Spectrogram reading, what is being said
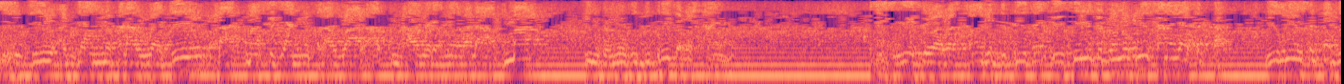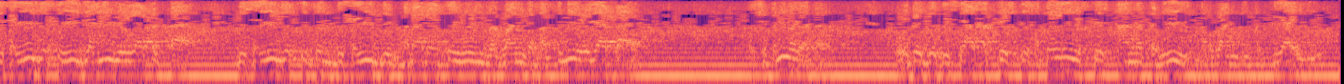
जीव अज्ञान में पड़ा हुआ जीव, आत्मा से ज्ञान में पड़ा हुआ आत्मभाव में रहने वाला आत्मा, इन दोनों की विपरीत अवस्थाएँ हैं। ये दो अवस्थाएँ जो विपरीत है। एक ही में तो दोनों को नहीं खाना जा सकता। एक नहीं हो सकता विषयी व्यक्ति ज्ञानी भी हो जा सकता है। विषयी व्यक्ति तो विषयी बना रहते हुए भगवान का भक्त भी हो जाता है। ऐसे तो नहीं हो जाता। वो तो जो विषयाशक्ति उसके हटेगी उसके स्थान में तभी भगवान की भक्ति आएगी।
